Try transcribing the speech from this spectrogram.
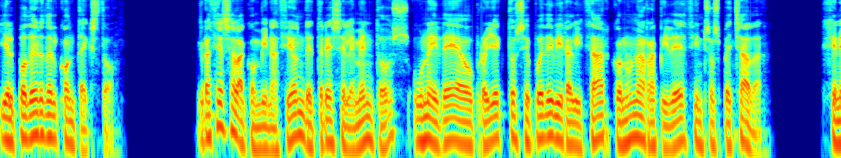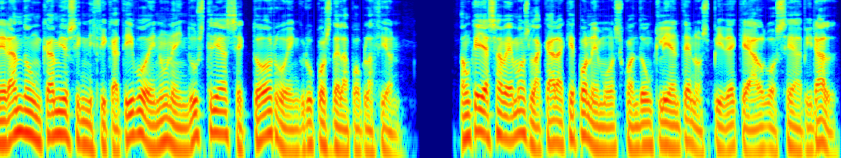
y el poder del contexto. Gracias a la combinación de tres elementos, una idea o proyecto se puede viralizar con una rapidez insospechada, generando un cambio significativo en una industria, sector o en grupos de la población. Aunque ya sabemos la cara que ponemos cuando un cliente nos pide que algo sea viral,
